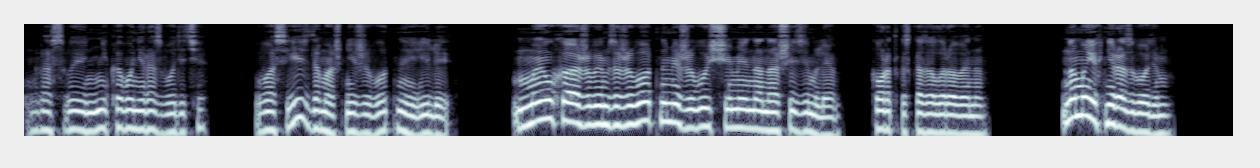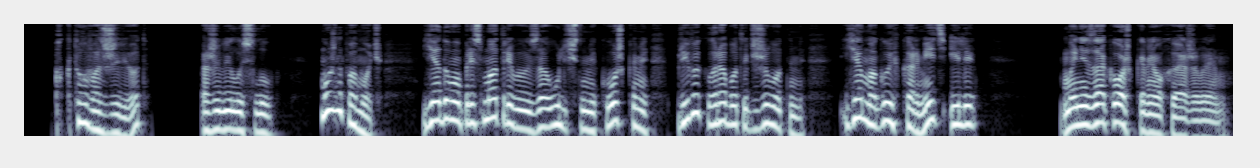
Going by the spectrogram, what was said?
«Раз вы никого не разводите, у вас есть домашние животные или...» «Мы ухаживаем за животными, живущими на нашей земле», — коротко сказала Ровена. «Но мы их не разводим». «А кто у вас живет?» — оживилась Лу. «Можно помочь? Я дома присматриваю за уличными кошками, привыкла работать с животными. Я могу их кормить или...» «Мы не за кошками ухаживаем».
